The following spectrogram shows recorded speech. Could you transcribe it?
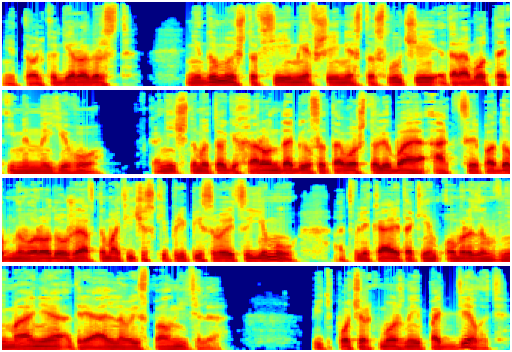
Не только Героберст. Не думаю, что все имевшие место случаи – это работа именно его. В конечном итоге Харон добился того, что любая акция подобного рода уже автоматически приписывается ему, отвлекая таким образом внимание от реального исполнителя. Ведь почерк можно и подделать,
